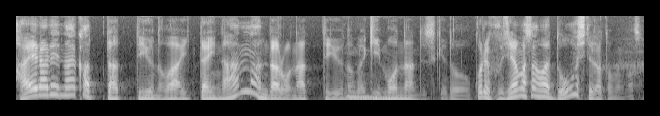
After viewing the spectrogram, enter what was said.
変えられなかったっていうのは、一体何なんだろうなっていうのが疑問なんですけど、これ、藤山さんはどうしてだと思います？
